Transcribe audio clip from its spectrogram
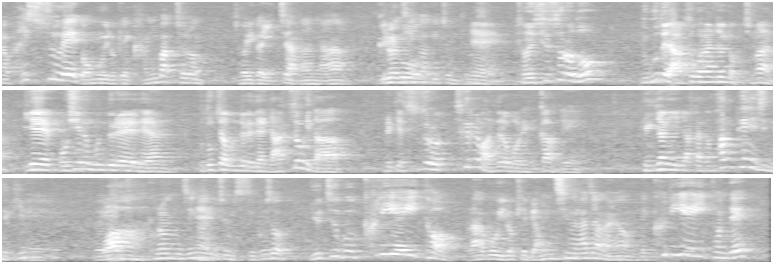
그냥 횟수에 너무 이렇게 강박처럼 저희가 있지 않았나 이런 생각이 좀 들었어요. 예, 저희 스스로도 누구도 약속을 한 적이 없지만 이게 보시는 분들에 대한 구독자분들에 대한 약속이다 이렇게 스스로 틀을 만들어 버리니까 예. 굉장히 약간 황폐해진 느낌? 예. 와. 좀 그런 생각이 네. 좀 있어요. 그래서 유튜브 creator라고 이렇게 명칭을 하잖아요. 근데 creator인데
